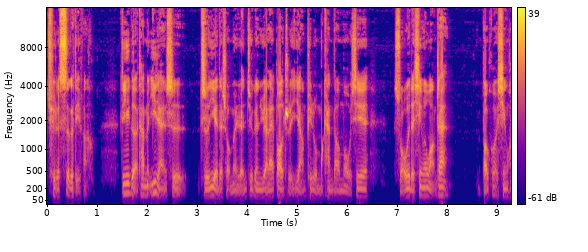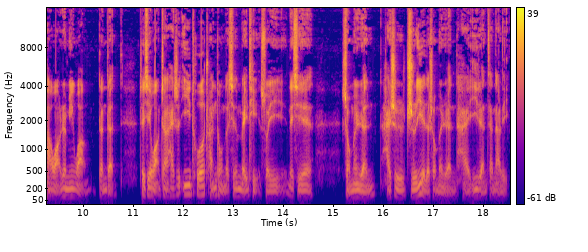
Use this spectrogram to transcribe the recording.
去了四个地方。第一个，他们依然是职业的守门人，就跟原来报纸一样。譬如我们看到某些所谓的新闻网站，包括新华网、人民网等等，这些网站还是依托传统的新闻媒体，所以那些守门人还是职业的守门人，还依然在那里。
